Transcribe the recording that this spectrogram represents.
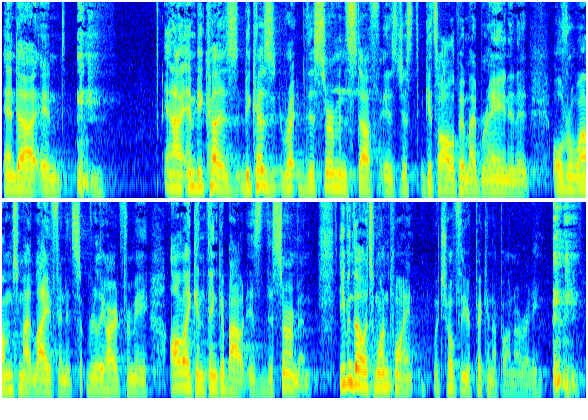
And, uh, and, and, I, and because, because the sermon stuff is just gets all up in my brain and it overwhelms my life and it's really hard for me, all I can think about is the sermon. Even though it's one point, which hopefully you're picking up on already.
